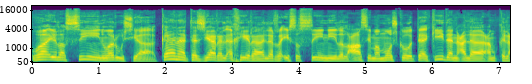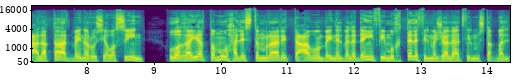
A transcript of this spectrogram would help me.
وإلى الصين وروسيا كانت الزيارة الأخيرة للرئيس الصيني للعاصمة موسكو تاكيدا على عمق العلاقات بين روسيا والصين وغايات طموحه لاستمرار التعاون بين البلدين في مختلف المجالات في المستقبل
